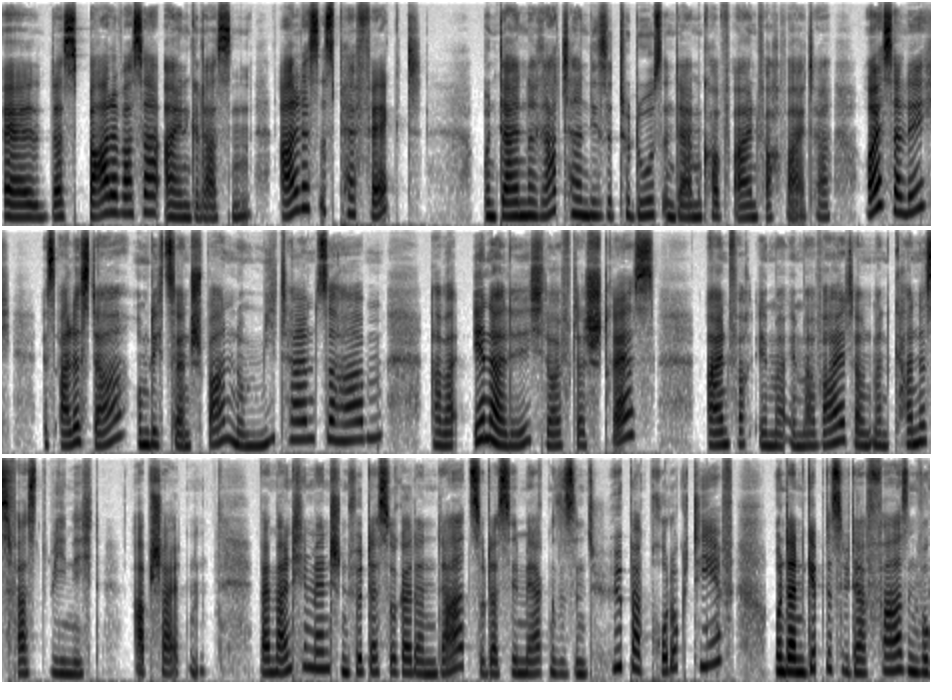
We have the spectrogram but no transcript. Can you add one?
äh, das Badewasser eingelassen, alles ist perfekt und dann rattern diese To-Dos in deinem Kopf einfach weiter. Äußerlich ist alles da, um dich zu entspannen, um Me-Time zu haben, aber innerlich läuft der Stress, einfach immer, immer weiter und man kann es fast wie nicht abschalten. Bei manchen Menschen führt das sogar dann dazu, dass sie merken, sie sind hyperproduktiv und dann gibt es wieder Phasen, wo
